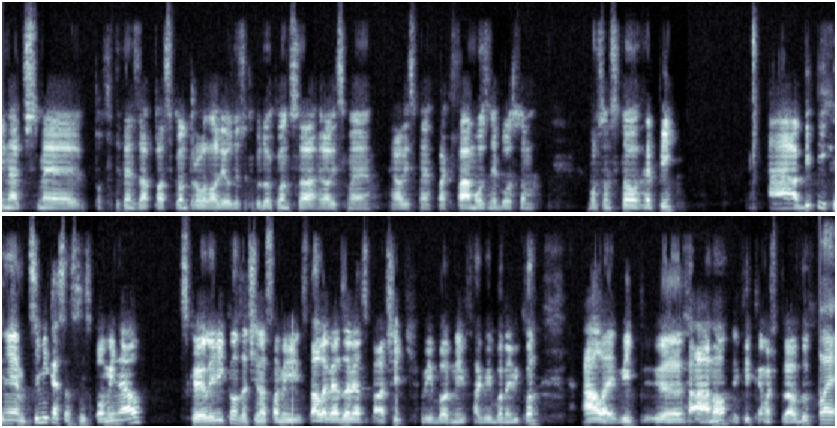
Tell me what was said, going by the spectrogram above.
ináč sme v podstate ten zápas kontrolovali od začiatku do konca, hrali sme, hrali sme fakt famózne, bol som, bol som z toho happy. A vypichnem, Cimika sa si spomínal, skvelý výkon, začína sa mi stále viac a viac páčiť, výborný, fakt výborný výkon, ale vy, uh, áno, Nikita, máš pravdu. Ale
